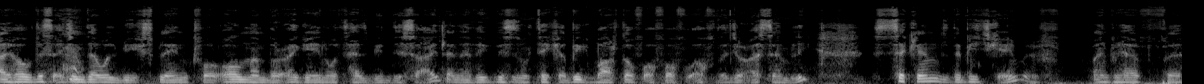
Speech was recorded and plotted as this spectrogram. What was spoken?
I hope this agenda will be explained for all members again what has been decided, and I think this will take a big part of, of, of, of the General Assembly. Second, the beach game, and we have uh,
